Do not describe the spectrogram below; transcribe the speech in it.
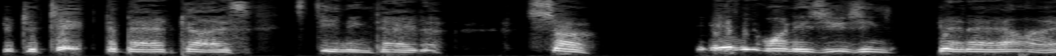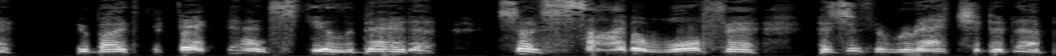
to detect the bad guys stealing data. So everyone is using Gen AI to both protect and steal the data. So cyber warfare has just ratcheted up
